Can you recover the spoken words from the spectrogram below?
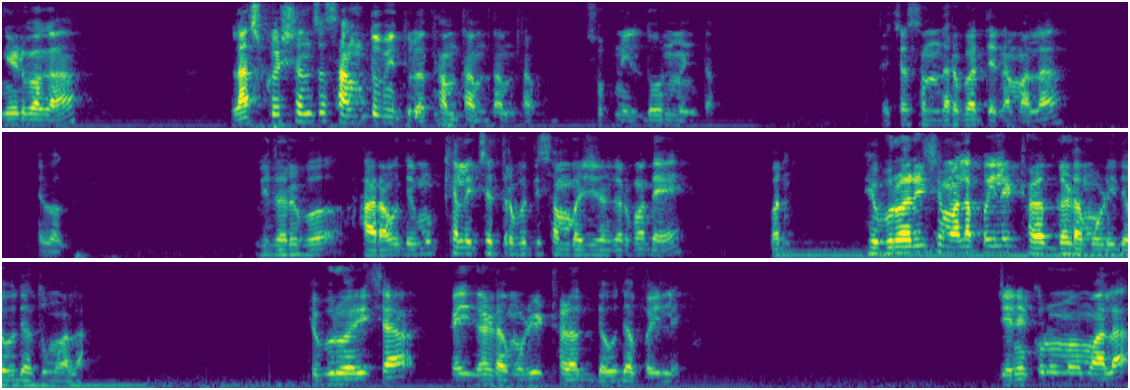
नीट बघा. लास्ट क्वेश्चनचं सांगतो मी तुला. थांब थांब थांब थांब. स्वप्नील दोन मिनिटं. त्याच्या संदर्भात आहे ना मला हे बघ विदर्भ हा राहू दे मुख्यालय छत्रपती संभाजीनगरमध्ये आहे पण फेब्रुवारीच्या मला पहिले ठळक घडामोडी देऊ द्या तुम्हाला फेब्रुवारीच्या काही घडामोडी ठळक देऊ द्या पहिले जेणेकरून मग मला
